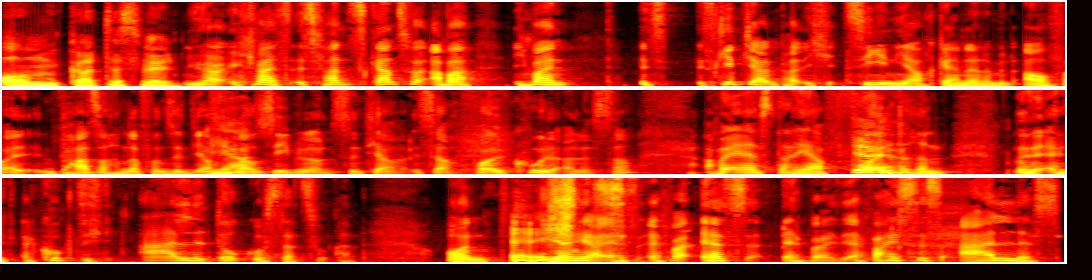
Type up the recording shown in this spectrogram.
Um Gottes Willen. Ja, ich weiß, ich fand es ganz, aber ich meine, es, es gibt ja ein paar, ich ziehe ihn ja auch gerne damit auf, weil ein paar Sachen davon sind ja auch Ja. plausibel und es sind ja auch, ist ja auch voll cool alles, ne? Aber er ist da ja voll Ja, drin. Er, er guckt sich alle Dokus dazu an. Und Echt? ja, ja, er, er, er, weiß es alles.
